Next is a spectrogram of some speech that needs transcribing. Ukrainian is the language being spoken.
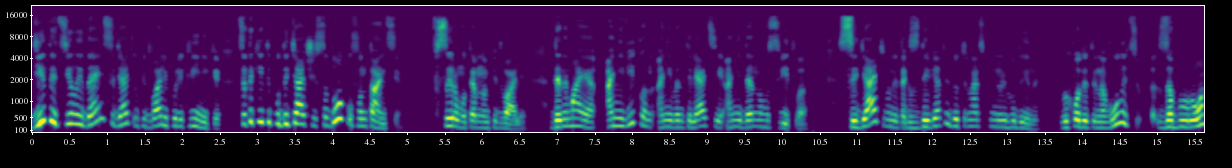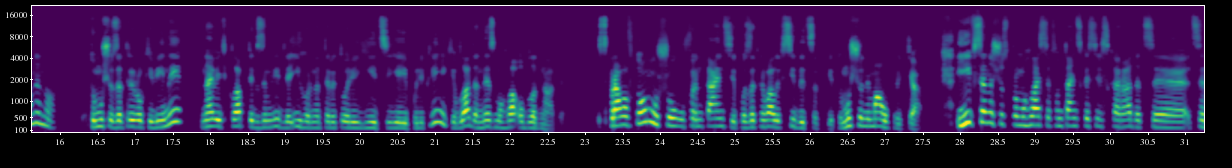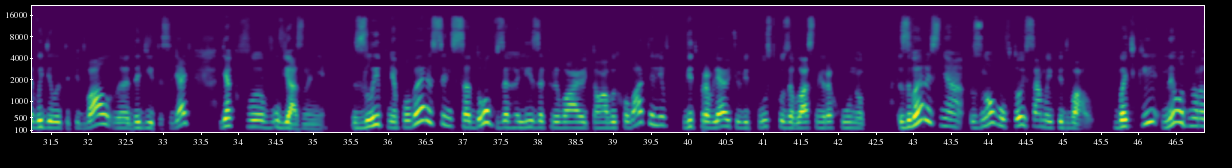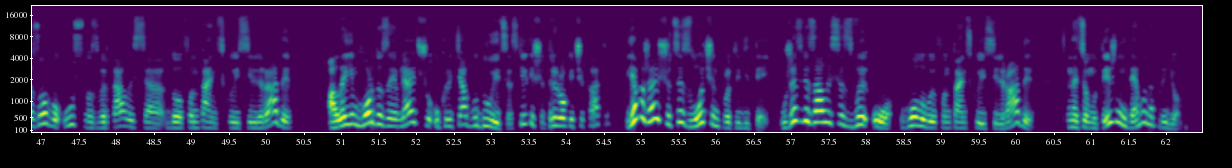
Діти цілий день сидять у підвалі поліклініки. Це такий типу дитячий садок у фонтанці в сирому темному підвалі, де немає ані вікон, ані вентиляції, ані денного світла. Сидять вони так з 9 до 13.00 години. Виходити на вулицю заборонено, тому що за три роки війни навіть клаптик землі для ігор на території цієї поліклініки влада не змогла обладнати. Справа в тому, що у фонтанці позакривали всі дитсадки, тому що нема укриття. І все, на що спромоглася Фонтанська сільська рада, це, це виділити підвал, е, де діти сидять, як в, в ув'язненні. З липня по вересень садок взагалі закривають, ну, а вихователів відправляють у відпустку за власний рахунок. З вересня знову в той самий підвал. Батьки неодноразово усно зверталися до Фонтанської сільради, але їм гордо заявляють, що укриття будується. Скільки ще три роки чекати? Я вважаю, що це злочин проти дітей. Уже зв'язалися з ВО головою Фонтанської сільради. На цьому тижні йдемо на прийом.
